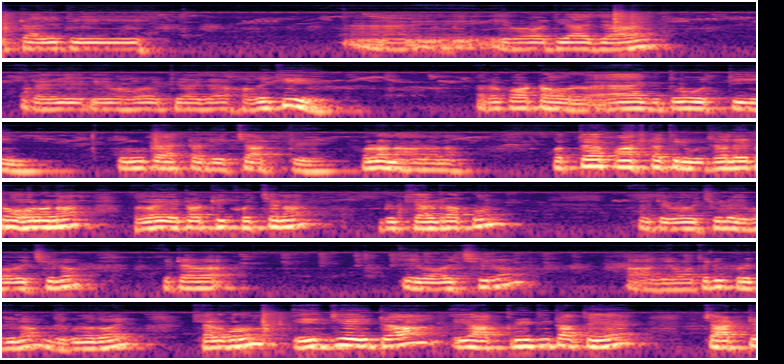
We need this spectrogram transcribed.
এটা যদি এভাবে দেওয়া যায়, এটা যদি এভাবে দেওয়া যায়, হবে কি? তাহলে কটা হলো? এক, দু, তিন। পুরোটা একটা দিয়ে চারটে। হলো না হলো না। করতে হয় পাঁচটা ত্রিভুজ। তাহলে এটাও হলো না তাহলে এটা ঠিক হচ্ছে না। একটু খেয়াল রাখুন। এটা এভাবে ছিল এভাবে ছিল। এটা এইভাবে ছিল। আগের মতনই করে দিলাম। দেখুন দাদা ভাই খেয়াল করুন, এই যে এইটা, এই আকৃতিটাতে চারটে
